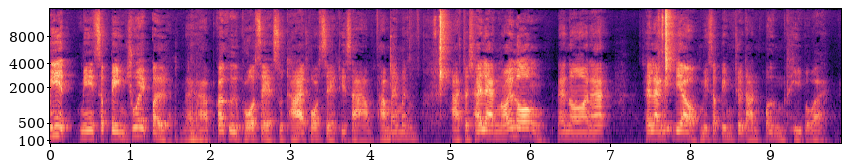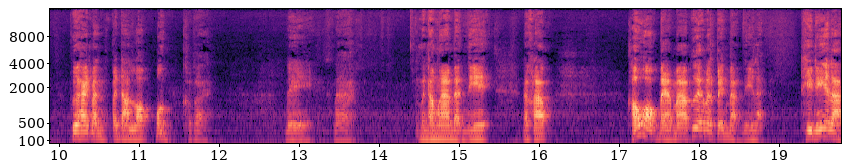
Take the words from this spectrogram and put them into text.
มีดมีสปริงช่วยเปิดนะครับ ก็คือ process สุดท้าย process ที่ 3ทำให้มันอาจจะใช้แรงน้อยลงแน่นอนนะใช้แรงนิดเดียวมีสปริงช่วยดันปึ้งถีบเอาไว้เพื่อให้มันไปดันล็อกปึ้งเข้าไปนี่นะมันทำงานแบบนี้นะครับเขาออกแบบมาเพื่อให้มันเป็นแบบนี้แหละ ทีนี้ล่ะ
